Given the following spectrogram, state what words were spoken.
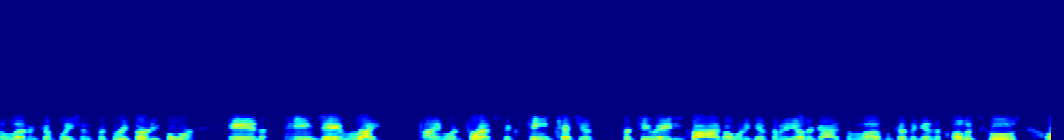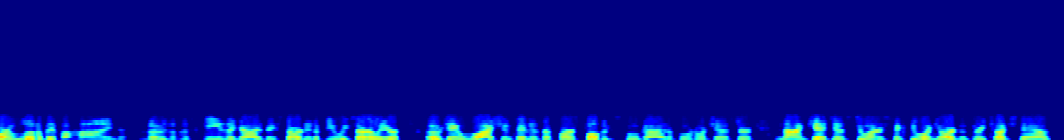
11 completions for 334. And T.J. Wright, Pinewood Prep, 16 catches for 285. I want to give some of the other guys some love because, again, the public schools are a little bit behind those of the SCISA guys. They started a few weeks earlier. O.J. Washington is the first public school guy out of Fort Dorchester, nine catches, 261 yards, and three touchdowns.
